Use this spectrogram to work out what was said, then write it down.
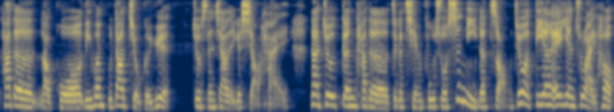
他的老婆离婚不到九个月就生下了一个小孩，那就跟他的这个前夫说是你的种，结果 DNA 验出来以后，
